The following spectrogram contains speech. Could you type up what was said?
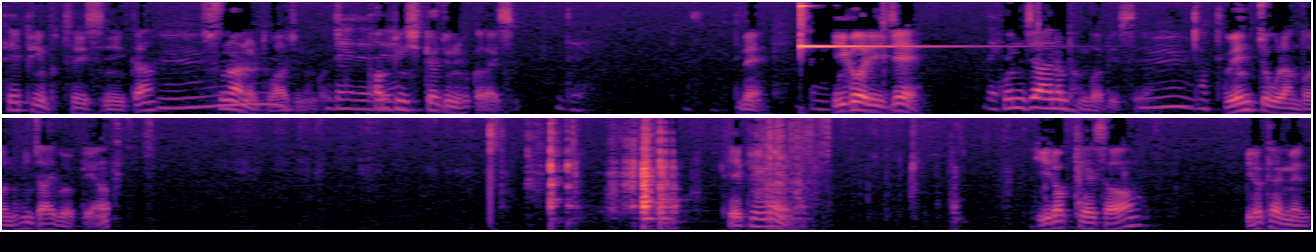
테이핑이 붙어 있으니까 음. 순환을 도와주는 거죠. 네네네. 펌핑 시켜주는 효과가 있습니다. 네. 네. 이걸 이제 네. 혼자 하는 방법이 있어요. 음? 왼쪽으로 한번 혼자 해볼게요. 테이핑을 이렇게 해서 이렇게 하면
